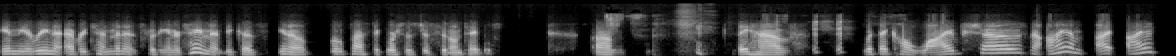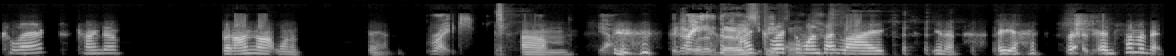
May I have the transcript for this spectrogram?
in the arena every 10 minutes for the entertainment because, you know, little plastic horses just sit on tables. Um, they have what they call live shows. Now, I am, I, I collect kind of, but I'm not one of them. Right. Um, Yeah. You're not one Crazy. I collect the ones I like, you know. Yeah, But- and some of it,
